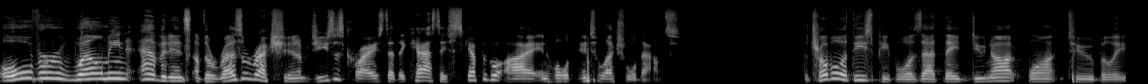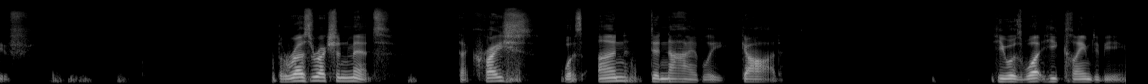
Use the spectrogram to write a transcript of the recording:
overwhelming evidence of the resurrection of Jesus Christ, that they cast a skeptical eye and hold intellectual doubts. The trouble with these people is that they do not want to believe. The resurrection meant that Christ was undeniably God. He was what he claimed to be.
